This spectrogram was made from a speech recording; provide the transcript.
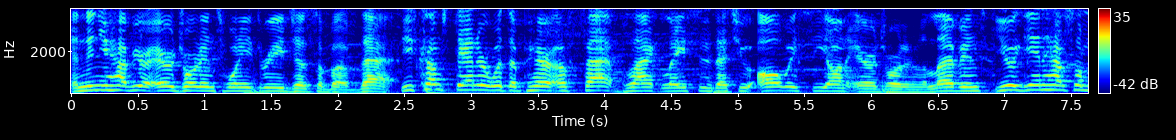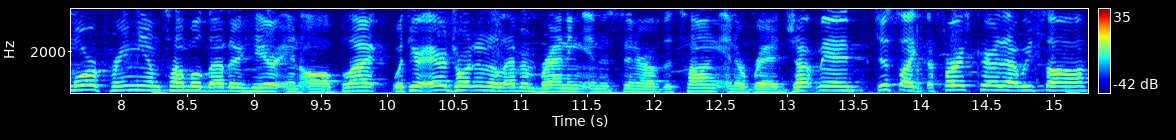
And then you have your Air Jordan 23 just above that. These come standard with a pair of fat black laces that you always see on Air Jordan 11s. You again have some more premium tumbled leather here in all black with your Air Jordan 11 branding in the center of the tongue and a red Jumpman, just like the first pair that we saw.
